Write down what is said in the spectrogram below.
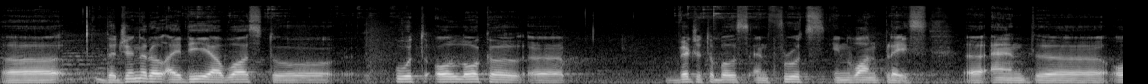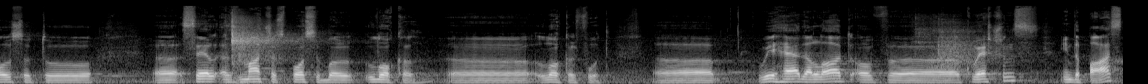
Uh, the general idea was to put all local vegetables and fruits in one place uh, and uh, also to uh, sell as much as possible local local food. we had a lot of questions in the past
